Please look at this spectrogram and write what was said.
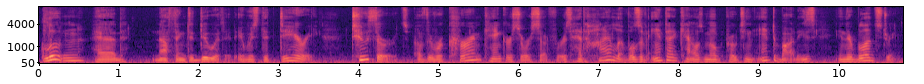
Gluten had nothing to do with it. It was the dairy. Two-thirds of the recurrent canker sore sufferers had high levels of anti-cow's milk protein antibodies in their bloodstream.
